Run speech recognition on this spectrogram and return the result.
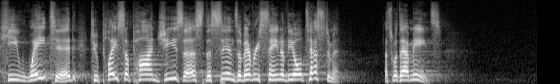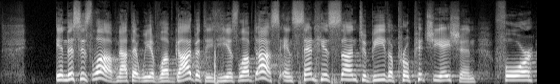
he waited to place upon Jesus the sins of every saint of the Old Testament. That's what that means. In this is love, not that we have loved God, but that He has loved us and sent His Son to be the propitiation for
